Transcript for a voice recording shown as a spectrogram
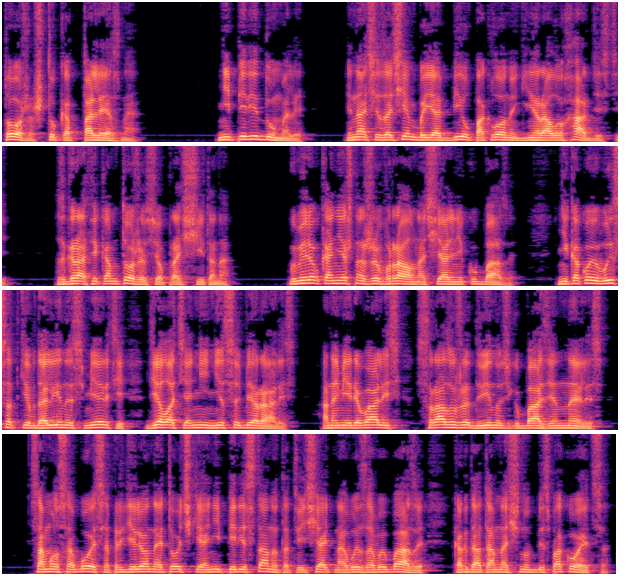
тоже штука полезная. Не передумали. Иначе зачем бы я бил поклоны генералу Хардисти? С графиком тоже все просчитано. Гумилев, конечно же, врал начальнику базы. Никакой высадки в долины смерти делать они не собирались, а намеревались сразу же двинуть к базе Неллис. Само собой, с определенной точки они перестанут отвечать на вызовы базы, когда там начнут беспокоиться.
